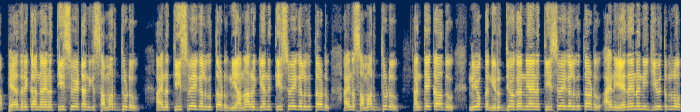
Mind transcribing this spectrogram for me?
పేదరికాన్ని ఆయన తీసివేయటానికి సమర్థుడు. ఆయన తీసివేయగలుగుతాడు. నీ అనారోగ్యాన్ని తీసివేయగలుగుతాడు. ఆయన సమర్థుడు. అంతేకాదు నీ యొక్క నిరుద్యోగాన్ని ఆయన తీసివేయగలుగుతాడు. ఆయన ఏదైనా నీ జీవితంలో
